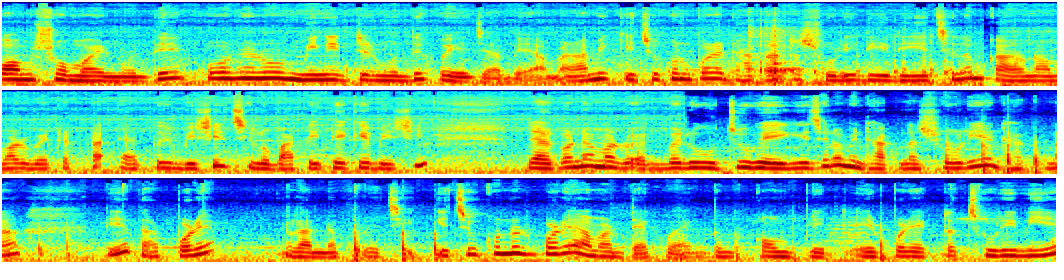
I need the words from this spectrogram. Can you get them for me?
কম সময়ের মধ্যে, পনেরো মিনিটের মধ্যে হয়ে যাবে আমার। আমি কিছুক্ষণ পরে ঢাকনাটা সরিয়ে দিয়ে দিয়েছিলাম কারণ আমার বেটারটা এতই বেশি ছিল, বাটি থেকে বেশি, যার কারণে আমার একবারে উঁচু হয়ে গিয়েছিল। আমি ঢাকনা সরিয়ে ঢাকনা দিয়ে তারপরে রান্না করেছি। কিছুক্ষণের পরে আমার দেখো একদম কমপ্লিট এরপরে একটা ছুরি নিয়ে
